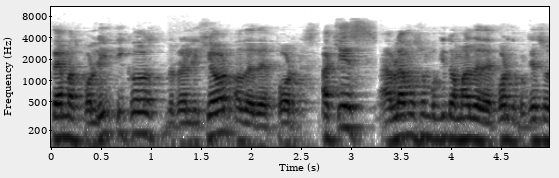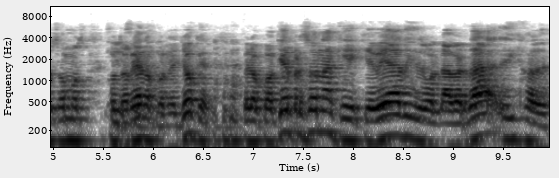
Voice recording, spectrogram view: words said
temas políticos, de religión o de deportes. Aquí es, hablamos un poquito más de deporte porque eso somos cotorreando con el Joker, pero cualquier persona que, que vea, digo, la verdad, híjole,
